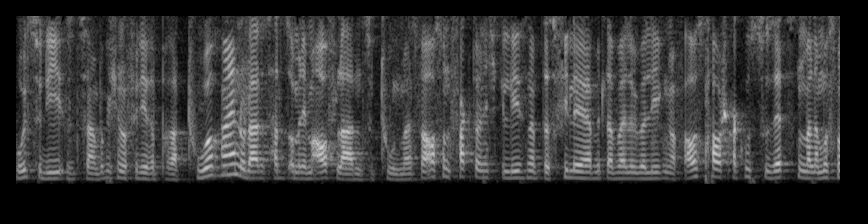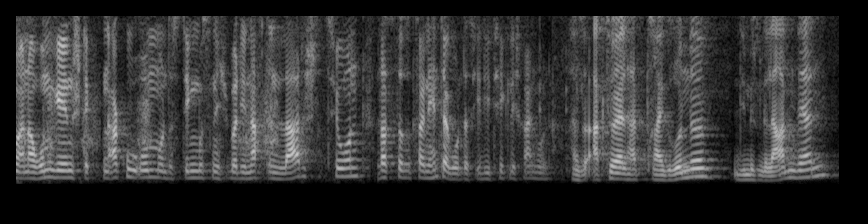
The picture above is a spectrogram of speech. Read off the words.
Holst du die sozusagen wirklich nur für die Reparatur rein oder das hat es auch mit dem Aufladen zu tun? Weil es war auch so ein Faktor, den ich gelesen habe, dass viele ja mittlerweile überlegen, auf Austauschakkus zu setzen, weil da muss nur einer rumgehen, steckt einen Akku um und das Ding muss nicht über die Nacht in eine Ladestation. Was ist da sozusagen der Hintergrund, dass ihr die täglich reinholt? Also aktuell hat es drei Gründe. Die müssen geladen werden.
